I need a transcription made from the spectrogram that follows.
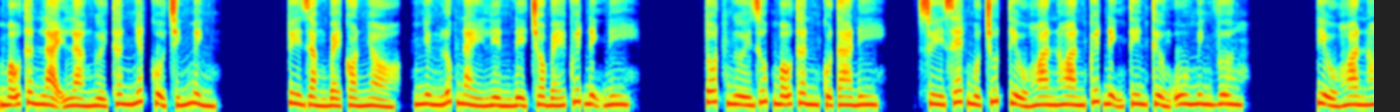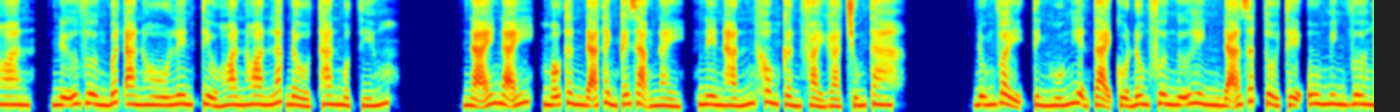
mẫu thân lại là người thân nhất của chính mình. Tuy rằng bé còn nhỏ, nhưng lúc này liền để cho bé quyết định đi. Tốt người giúp mẫu thân của ta đi. Suy xét một chút tiểu hoan hoan quyết định tin tưởng U Minh Vương. Tiểu hoan hoan, nữ vương bất an hồ lên tiểu hoan hoan lắc đầu than một tiếng. Nãi nãi, mẫu thân đã thành cái dạng này, nên hắn không cần phải gạt chúng ta. Đúng vậy, tình huống hiện tại của Đông Phương Ngữ Hình đã rất tồi tệ U Minh Vương.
